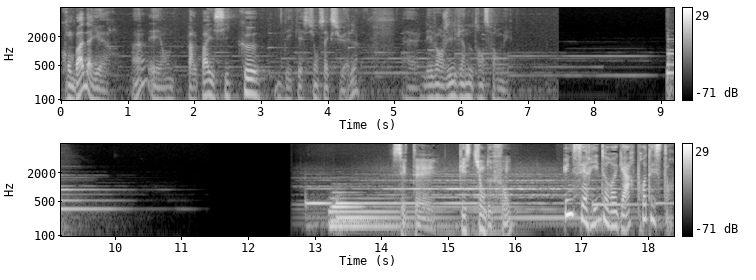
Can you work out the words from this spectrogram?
combat d'ailleurs. Hein, et on ne parle pas ici que des questions sexuelles. Euh, L'Évangile vient nous transformer. C'était Question de fond. Une série de regards protestants.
